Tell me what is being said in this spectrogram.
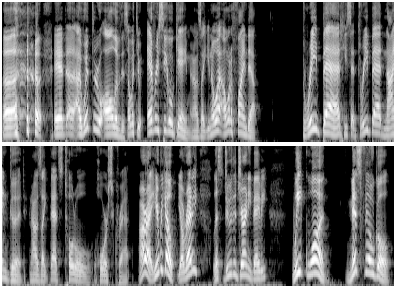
Uh, and uh, I went through all of this. I went through every single game, and I was like, you know what? I want to find out. Three bad. He said three bad, nine good, and I was like, that's total horse crap. All right, here we go. Y'all ready? Let's do the journey, baby. Week one, missed field goal,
